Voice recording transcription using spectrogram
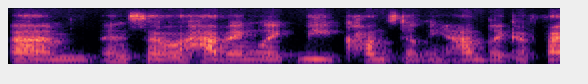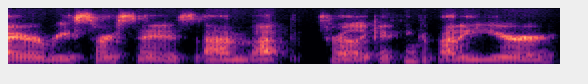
Um, and so having like, we constantly had like a fire resources um, up for like, I think about a year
